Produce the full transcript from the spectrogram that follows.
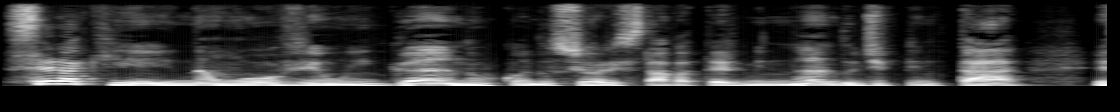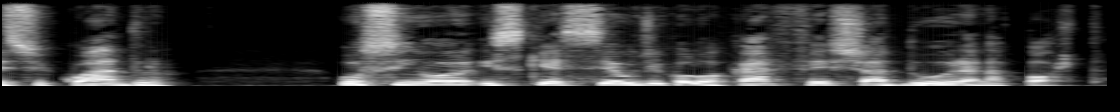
Será que não houve um engano quando o senhor estava terminando de pintar este quadro? O senhor esqueceu de colocar fechadura na porta.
